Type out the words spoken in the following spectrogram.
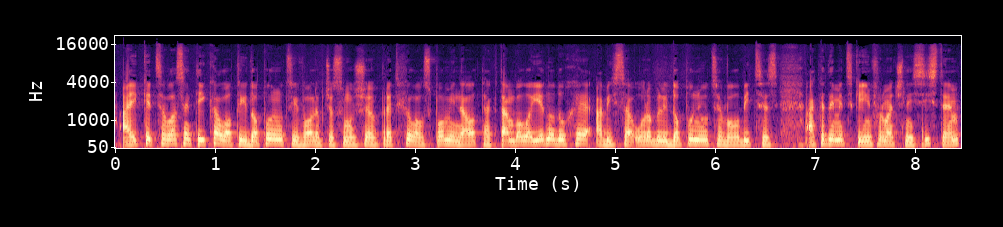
Aj keď sa vlastne týkalo tých doplňujúcich voľb, čo som už pred chvíľou spomínal, tak tam bolo jednoduché, aby sa urobili doplňujúce voľby cez akademický informačný systém,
